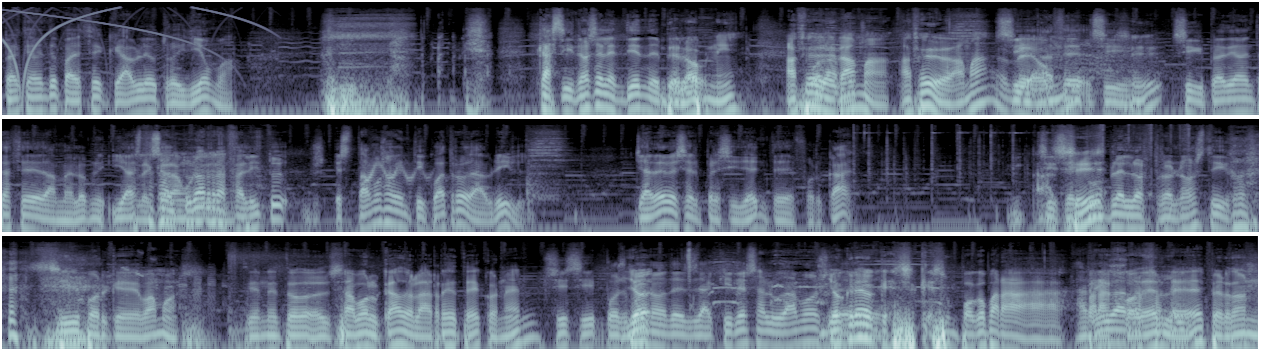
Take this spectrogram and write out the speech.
prácticamente parece que hable otro idioma. Casi no se le entiende, Del pero OVNI. Hace de dama. ¿Hace de dama? Sí, ¿De hace- OVNI? sí, sí, prácticamente hace de Dama el Ovni. Y a Le estas alturas. Rafaelito, estamos a 24 de abril. Ya debe ser presidente de Forcat. Ah, Si se ¿sí? cumplen los pronósticos. Sí, porque vamos, tiene todo, se ha volcado la red ¿eh? con él. sí, sí. Pues Yo- bueno, desde aquí le saludamos. Yo eh, creo que es, que es un poco para, para joderle, Rafael. ¿eh? perdón,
